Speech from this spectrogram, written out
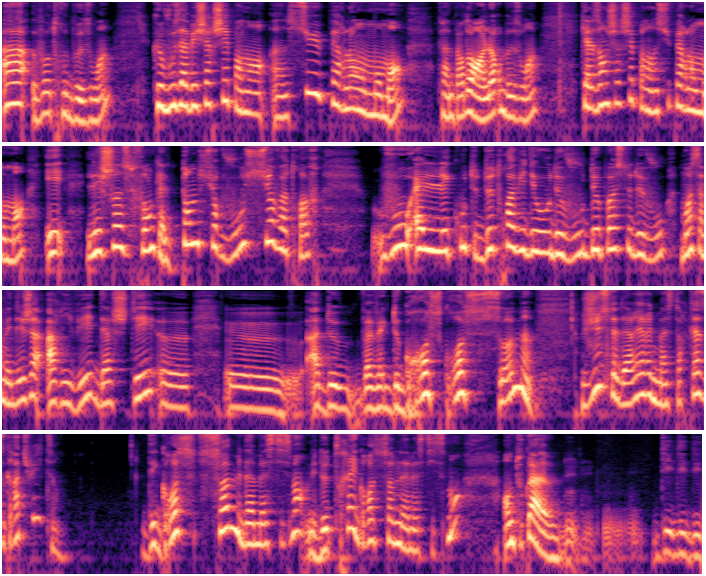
à votre besoin, que vous avez cherché pendant un super long moment, enfin pardon, à leurs besoins, qu'elles ont cherché pendant un super long moment, et les choses font qu'elles tombent sur vous, sur votre offre, vous, elle écoute deux, trois vidéos de vous, deux posts de vous. Moi, ça m'est déjà arrivé d'acheter euh, euh, avec de grosses, grosses sommes, juste derrière une masterclass gratuite. Des grosses sommes d'investissement, mais de très grosses sommes d'investissement. En tout cas, des, des, des,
